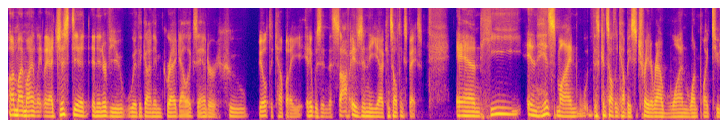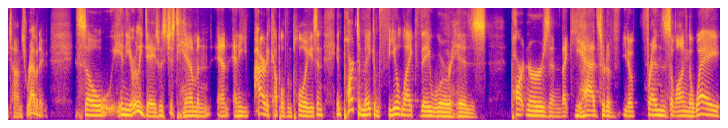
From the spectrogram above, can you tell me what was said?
on my mind lately. I just did an interview with a guy named Greg Alexander who built a company, and it was in the soft, it was in the uh, consulting space. And he, in his mind, this consulting company is to trade around one, 1.2 times revenue. So in the early days, it was just him and and and he hired a couple of employees, and in part to make them feel like they were his partners and like he had sort of you know friends along the way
